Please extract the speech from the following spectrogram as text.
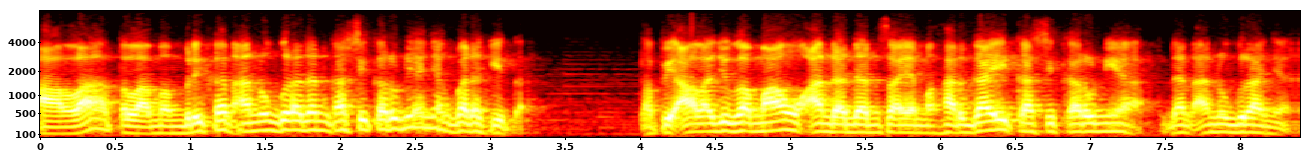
Allah telah memberikan anugerah dan kasih karunia-Nya kepada kita. Tapi Allah juga mau Anda dan saya menghargai kasih karunia dan anugerahnya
